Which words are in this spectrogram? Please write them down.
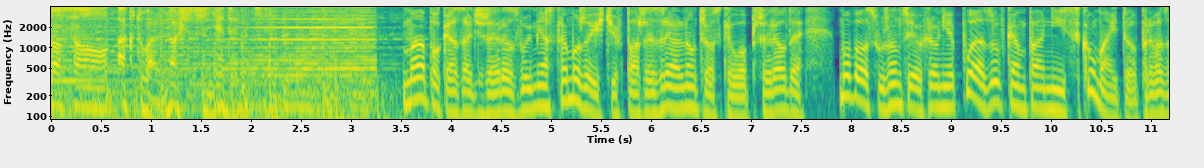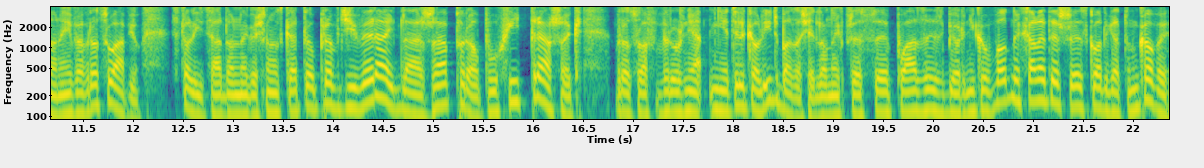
To są aktualności jedynki. Ma pokazać, że rozwój miasta może iść w parze z realną troską o przyrodę. Mowa o służącej ochronie płazów kampanii Skumaj to prowadzonej we Wrocławiu. Stolica Dolnego Śląska to prawdziwy raj dla żab, ropuch i traszek. Wrocław wyróżnia nie tylko liczba zasiedlonych przez płazy zbiorników wodnych, ale też skład gatunkowy,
